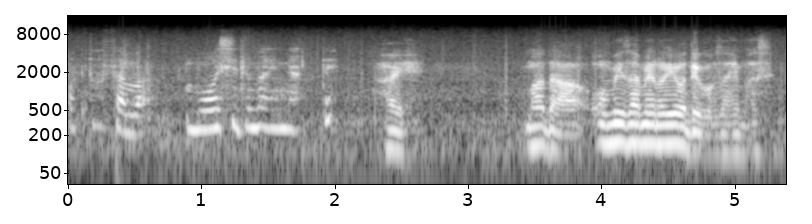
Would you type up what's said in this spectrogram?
お父様もうお静まりになって。はい。まだお目覚めのようでございます。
